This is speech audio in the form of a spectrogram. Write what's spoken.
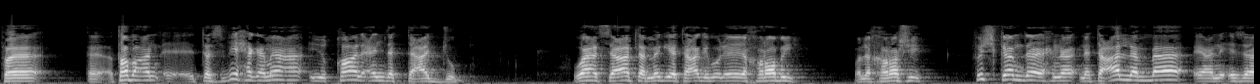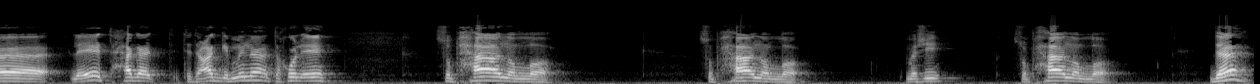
فطبعا التسبيح يا جماعة يقال عند التعجب. واحد ساعات لما يجي يتعجب يقول إيه يا خرابي ولا خراشي. فيش كام ده إحنا نتعلم بقى يعني إذا لقيت حاجة تتعجب منها تقول إيه؟ سبحان الله سبحان الله ماشي؟ سبحان الله ده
